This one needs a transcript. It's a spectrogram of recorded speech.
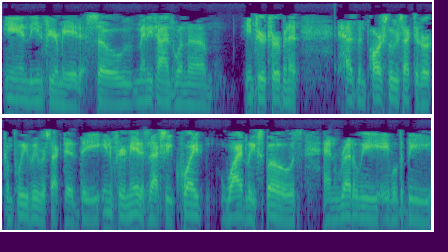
in the inferior meatus. So many times when the inferior turbinate has been partially resected or completely resected, the inferior meatus is actually quite widely exposed and readily able to be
